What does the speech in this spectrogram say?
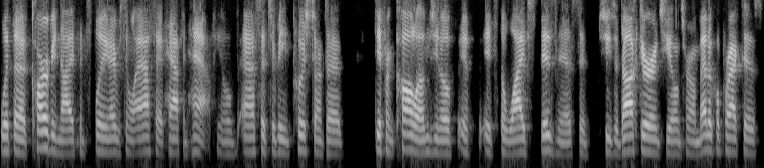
with a carving knife and splitting every single asset half and half. You know, assets are being pushed onto different columns. You know, if, if it's the wife's business, if she's a doctor and she owns her own medical practice,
